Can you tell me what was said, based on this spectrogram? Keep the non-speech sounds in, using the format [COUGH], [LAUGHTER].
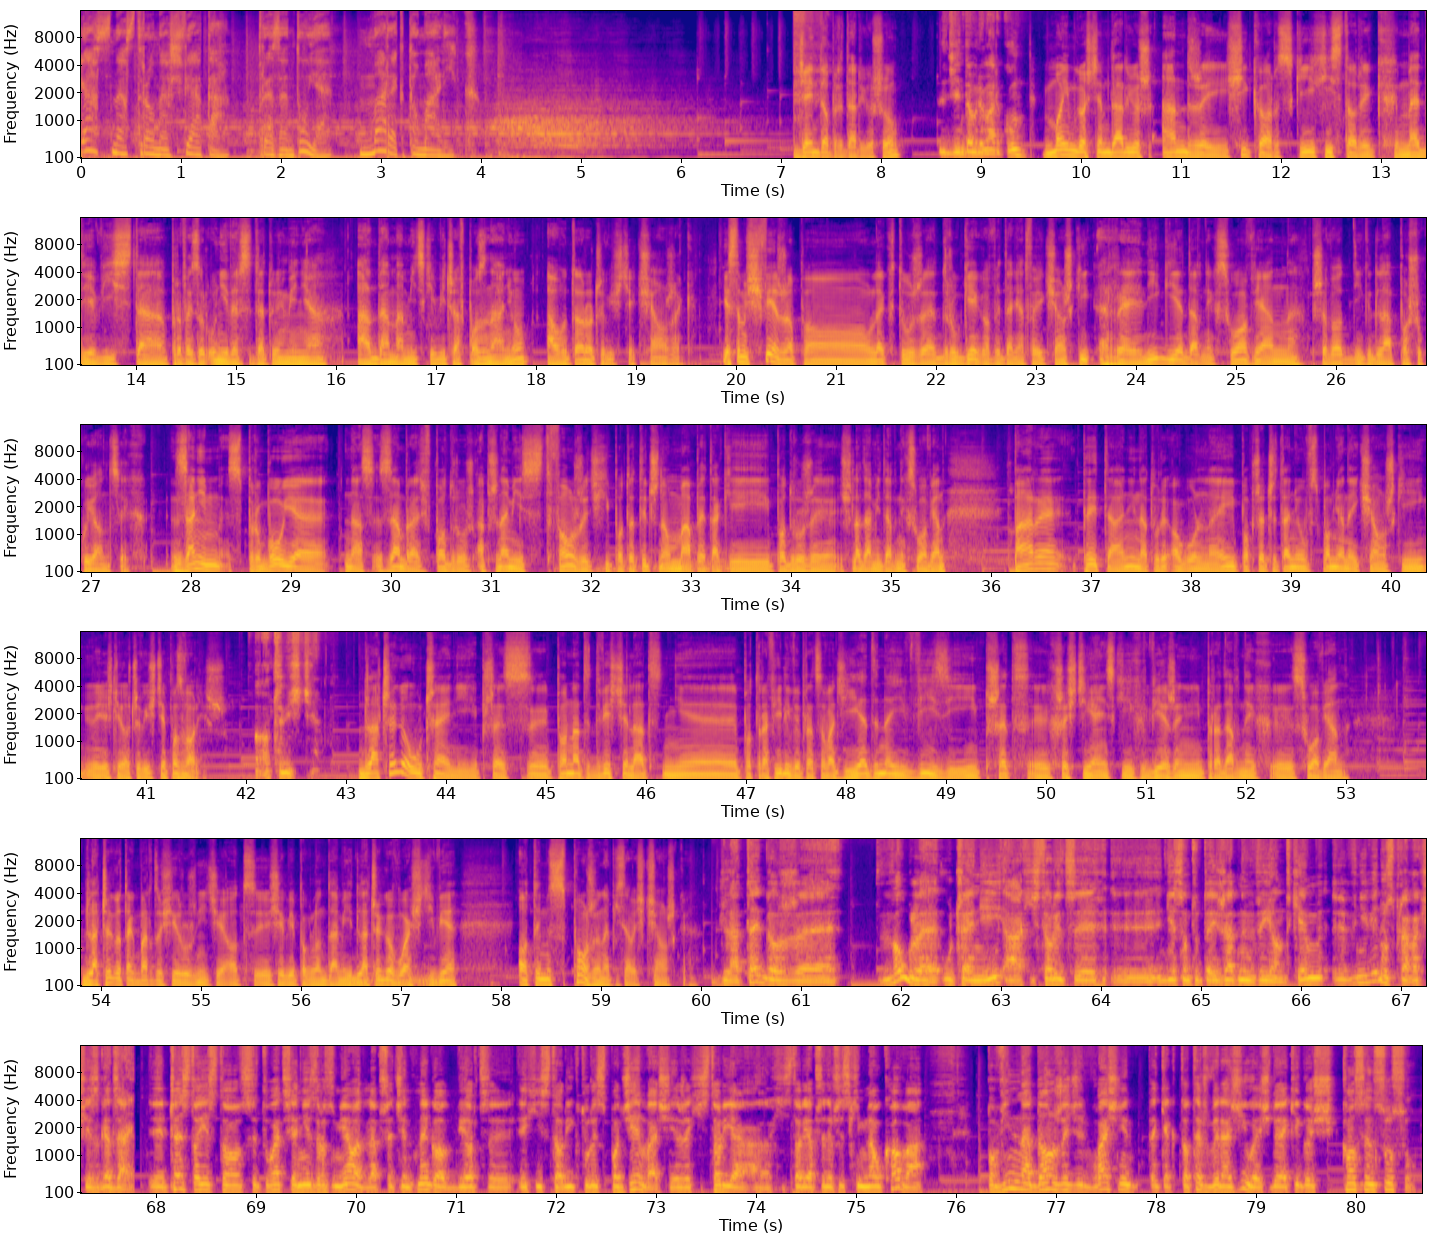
Jasna strona świata prezentuje Marek Tomalik. Dzień dobry, Dariuszu. Dzień dobry, Marku. Moim gościem Dariusz Andrzej Sikorski, historyk, mediewista, profesor Uniwersytetu imienia Adama Mickiewicza w Poznaniu, autor oczywiście książek. Jestem świeżo po lekturze drugiego wydania Twojej książki Religie dawnych Słowian przewodnik dla poszukujących. Zanim spróbuję nas zabrać w podróż, a przynajmniej stworzyć hipotetyczną mapę takiej podróży śladami dawnych Słowian, parę pytań natury ogólnej po przeczytaniu wspomnianej książki, jeśli oczywiście pozwolisz. Oczywiście. Dlaczego uczeni przez y, ponad 200 lat nie potrafili wypracować jednej wizji przedchrześcijańskich wierzeń pradawnych y, Słowian? Dlaczego tak bardzo się różnicie od y, siebie poglądami? Dlaczego właściwie o tym sporze napisałeś książkę? Dlatego, że w ogóle uczeni, a historycy y, nie są tutaj żadnym wyjątkiem, y, w niewielu sprawach się zgadzają. Y, często jest to sytuacja niezrozumiała dla przeciętnego odbiorcy historii, który spodziewa się, że historia, a historia przede wszystkim naukowa, powinna dążyć właśnie, tak jak to też wyraziłeś, do jakiegoś konsensusu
